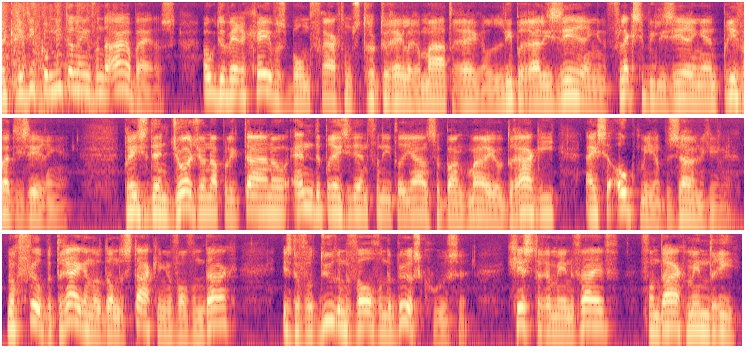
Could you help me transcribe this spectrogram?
De kritiek komt niet alleen van de arbeiders. Ook de werkgeversbond vraagt om structurelere maatregelen... liberaliseringen, flexibiliseringen en privatiseringen. President Giorgio Napolitano en de president van de Italiaanse bank Mario Draghi... eisen ook meer bezuinigingen. Nog veel bedreigender dan de stakingen van vandaag... is de voortdurende val van de beurskoersen. Gisteren min 5, vandaag min 3.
